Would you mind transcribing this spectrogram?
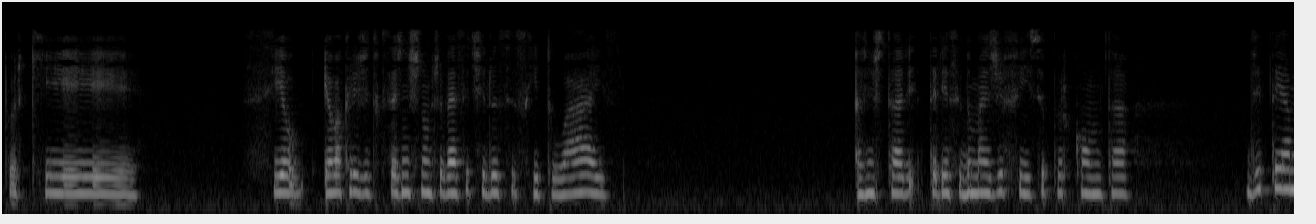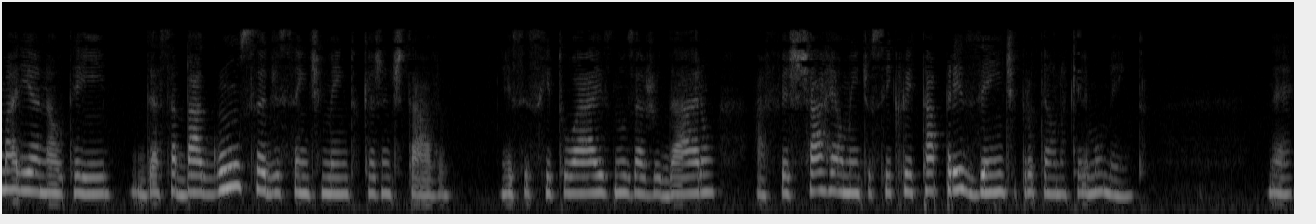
porque se eu, eu acredito que se a gente não tivesse tido esses rituais, a gente tar, teria sido mais difícil por conta de ter a Maria na UTI, dessa bagunça de sentimento que a gente estava. Esses rituais nos ajudaram a fechar realmente o ciclo e estar tá presente para o Theo naquele momento né?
